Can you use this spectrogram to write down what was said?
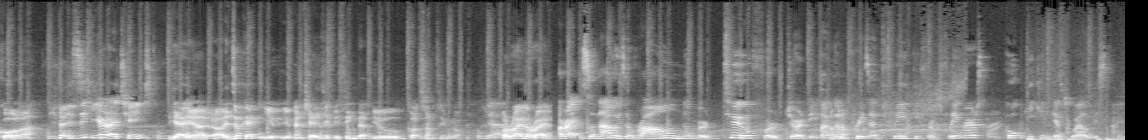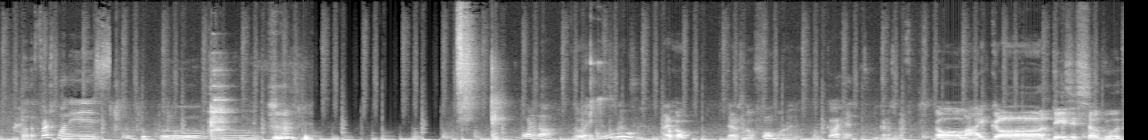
cola. you see here, I changed. Yeah, yeah, uh, it's okay. You, you can change if you think that you got something wrong. Yeah. Alright, alright. Alright, so now is a round number two for Jordi. So I'm gonna Uh-huh. present three different flavors. Hope he can get well this time. So the first one is. Voila. Wait, I hope there's no foam or anything. Go ahead. I'm gonna smell it. Oh my god, this is so good.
